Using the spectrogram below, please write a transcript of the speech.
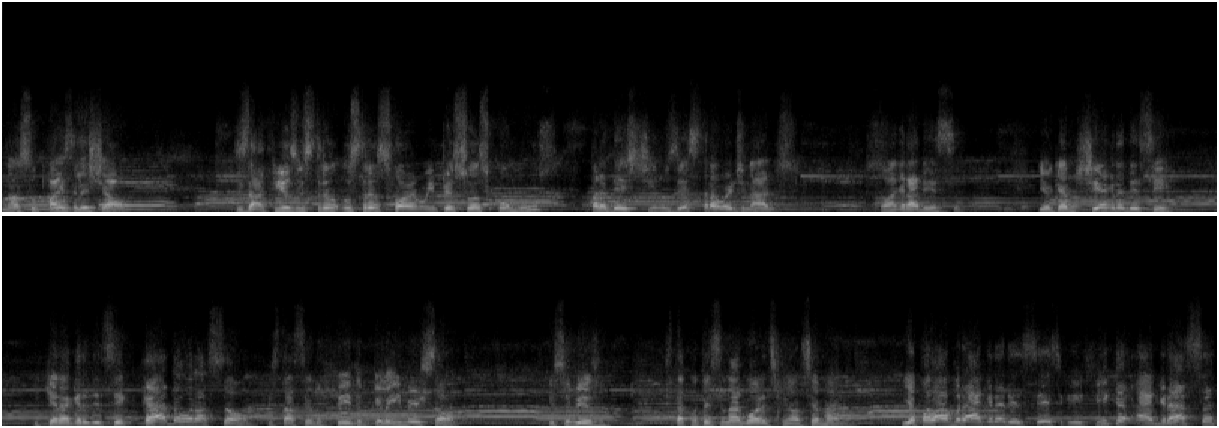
nosso Pai Celestial. Desafios nos transformam em pessoas comuns para destinos extraordinários. Então agradeça. E eu quero te agradecer. E quero agradecer cada oração que está sendo feita pela imersão. Isso mesmo, está acontecendo agora esse final de semana. E a palavra agradecer significa a graça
